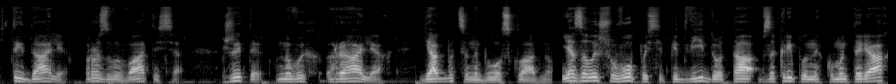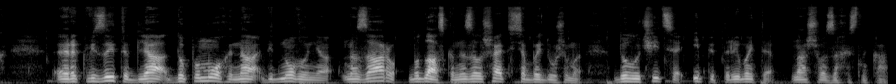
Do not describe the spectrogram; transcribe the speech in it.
йти далі, розвиватися, жити в нових реаліях. Як би це не було складно, я залишу в описі під відео та в закріплених коментарях е, реквізити для допомоги на відновлення Назару. Будь ласка, не залишайтеся байдужими, долучіться і підтримайте нашого захисника.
